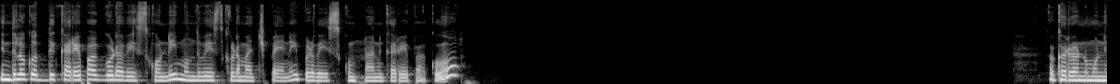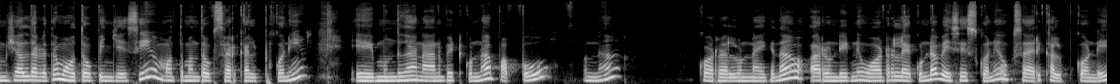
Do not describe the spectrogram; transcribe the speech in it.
ఇందులో కొద్ది కరేపాకు కూడా వేసుకోండి. ముందు వేసుకోవడం మర్చిపోయాను. ఇప్పుడు వేసుకుంటున్నాను కరేపాకు. ఒక రెండు మూడు నిమిషాల తర్వాత మూత ఓపెన్ చేసి మొత్తం అంతా ఒకసారి కలుపుకొని ముందుగా నానబెట్టుకున్న పప్పు ఉన్న కొర్రలు ఉన్నాయి కదా ఆ రెండింటిని వాటర్ లేకుండా వేసేసుకొని ఒకసారి కలుపుకోండి.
